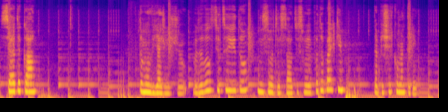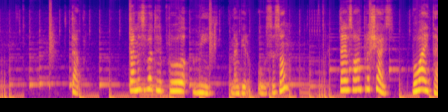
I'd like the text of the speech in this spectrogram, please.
вся така. Тому вдячні, що ви дивилися це відео. Не забудьте ставити свої подобайки та пишіть коментарі. Так. Та не забудьте про мій najpierw useson. Te słowa prosiłeś. Wołajcie.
